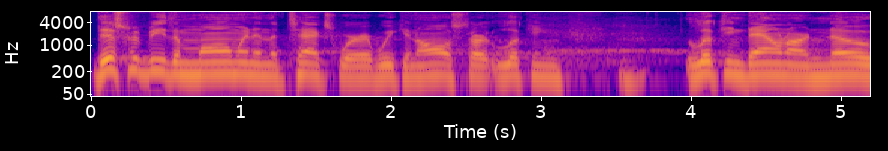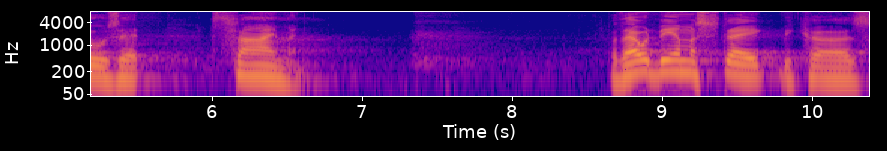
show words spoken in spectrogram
This would be the moment in the text where we can all start looking, looking down our nose at Simon. But that would be a mistake because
